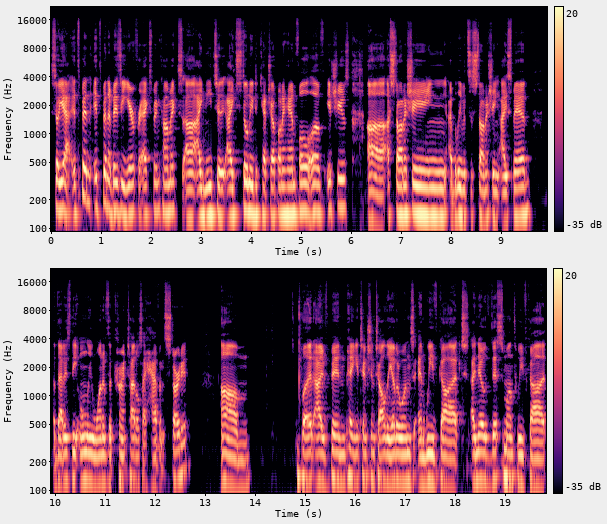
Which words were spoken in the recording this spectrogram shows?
So yeah, it's been it's been a busy year for X Men comics. Uh, I need to I still need to catch up on a handful of issues. Uh, astonishing, I believe it's astonishing Iceman. That is the only one of the current titles I haven't started. Um, but I've been paying attention to all the other ones, and we've got. I know this month we've got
